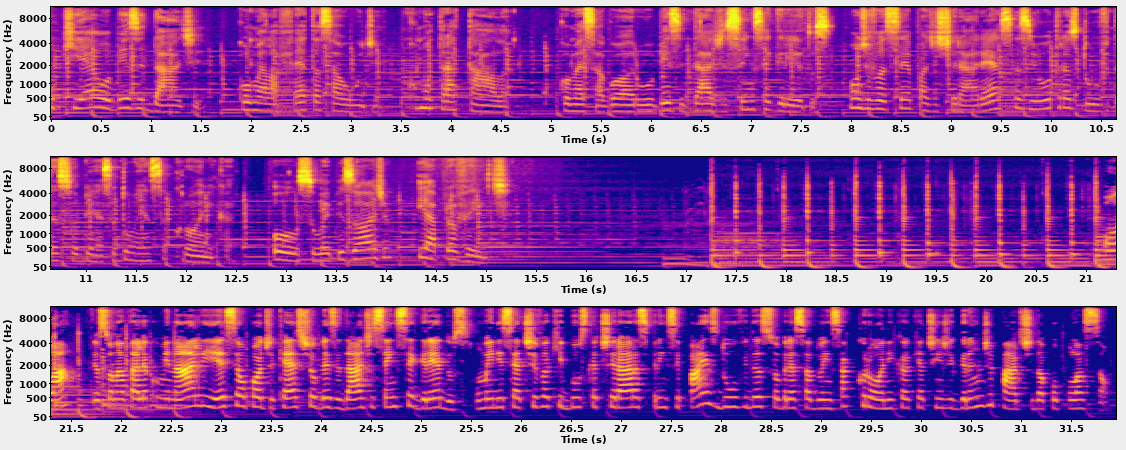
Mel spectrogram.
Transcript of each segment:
O que é obesidade? Como ela afeta a saúde? Como tratá-la? Começa agora o Obesidade Sem Segredos, onde você pode tirar essas e outras dúvidas sobre essa doença crônica. Ouça o episódio e aproveite! Eu sou Natália Cuminali e esse é o podcast Obesidade Sem Segredos, uma iniciativa que busca tirar as principais dúvidas sobre essa doença crônica que atinge grande parte da população.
